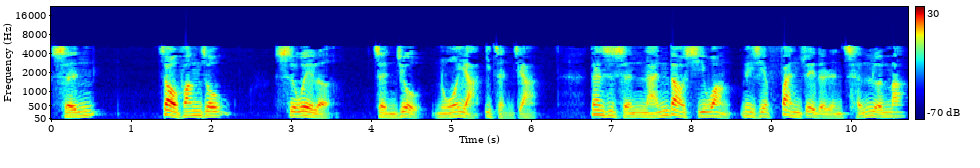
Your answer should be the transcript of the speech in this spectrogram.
神造方舟是为了拯救挪亚一整家，但是神难道希望那些犯罪的人沉沦吗？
